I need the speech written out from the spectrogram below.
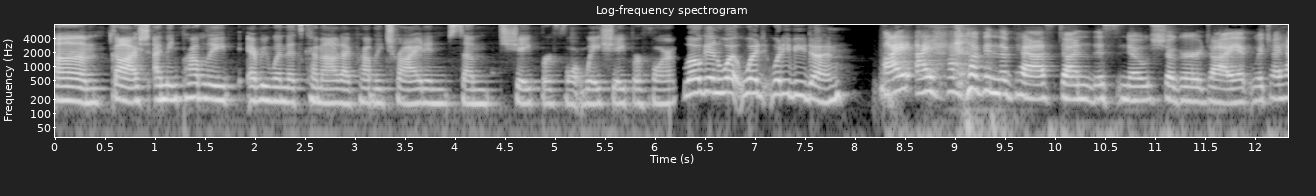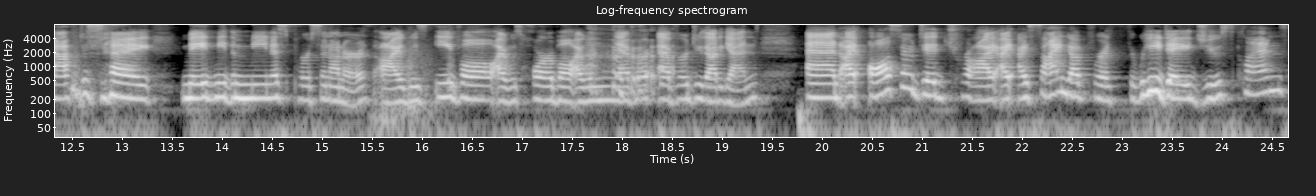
Um, gosh, I mean, probably everyone that's come out, I've probably tried in some shape or form, way, shape, or form. Logan, what what what have you done? I I have in the past done this no sugar diet, which I have to say made me the meanest person on earth. I was evil. I was horrible. I will never, ever do that again. And I also did try, I, I, signed up for a three day juice cleanse.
